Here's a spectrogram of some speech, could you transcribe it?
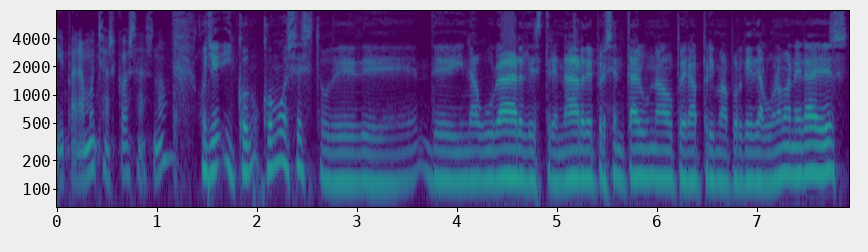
y, para muchas cosas, ¿no? Oye, ¿y cómo, cómo es esto de, de, de, inaugurar, de estrenar, de presentar una ópera prima? Porque de alguna manera es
